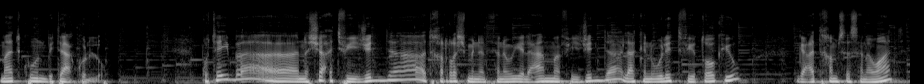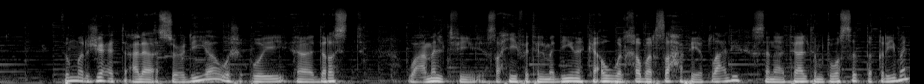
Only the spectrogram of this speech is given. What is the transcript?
ما تكون بتاع كله. قتيبة آه، نشأت في جدة تخرجت من الثانوية العامة في جدة لكن ولدت في طوكيو قعدت خمسة سنوات ثم رجعت على السعودية ودرست وعملت في صحيفة المدينة كأول خبر صحفي يطلع لي سنة ثالثة متوسط تقريبا.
